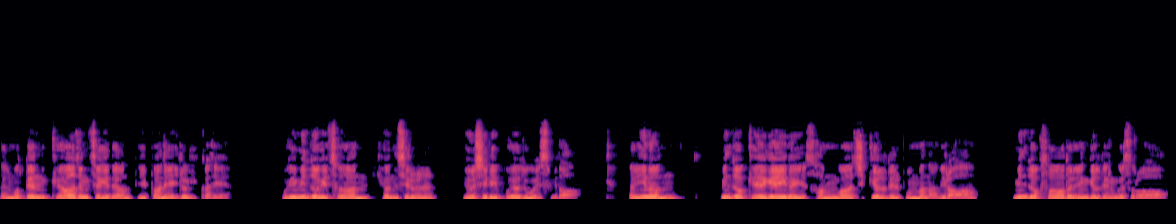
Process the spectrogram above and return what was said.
잘못된 괴화 정책에 대한 비판에 이르기까지 우리 민족이 처한 현실을 여실히 보여주고 있습니다. 이는 민족 개개인의 삶과 직결될 뿐만 아니라 민족 사화도 연결되는 것으로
